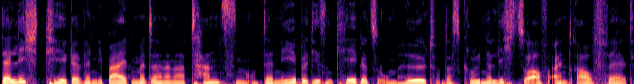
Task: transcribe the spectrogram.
Der Lichtkegel, wenn die beiden miteinander tanzen und der Nebel diesen Kegel so umhüllt und das grüne Licht so auf einen drauf fällt.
